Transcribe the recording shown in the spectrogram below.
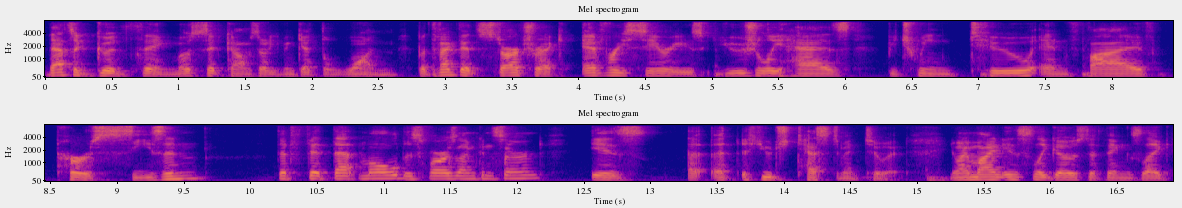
that's a good thing. Most sitcoms don't even get the one. But the fact that Star Trek, every series usually has between two and five per season that fit that mold, as far as I'm concerned, is a, a, huge testament to it. You know, my mind instantly goes to things like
